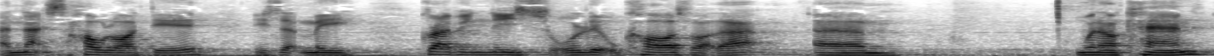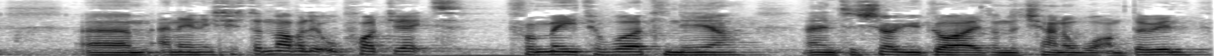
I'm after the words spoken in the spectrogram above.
And that's the whole idea, is that me grabbing these sort of little cars like that um, when I can. Um, and then it's just another little project for me to work in here and to show you guys on the channel what I'm doing.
